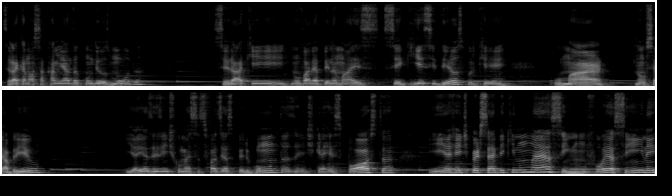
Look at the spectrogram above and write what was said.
Será que a nossa caminhada com Deus muda? Será que não vale a pena mais seguir esse Deus porque o mar não se abriu? E aí às vezes a gente começa a se fazer as perguntas, a gente quer resposta e a gente percebe que não é assim, não foi assim, nem,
